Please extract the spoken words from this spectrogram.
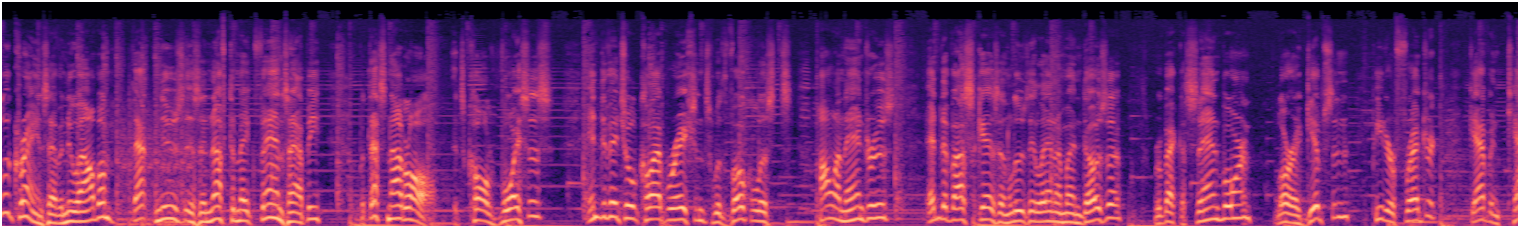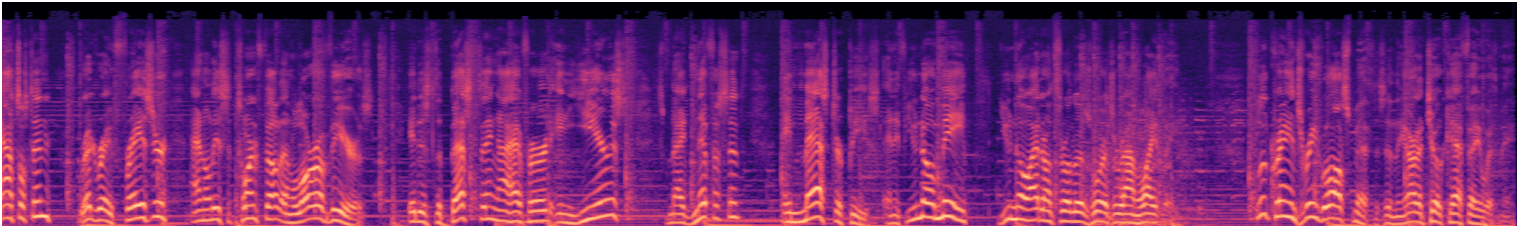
Blue Cranes have a new album. That news is enough to make fans happy, but that's not all. It's called Voices, individual collaborations with vocalists Holland Andrews, Edna Vazquez and Luz Elena Mendoza, Rebecca Sanborn, Laura Gibson, Peter Frederick, Gavin Castleton, Redray Frazier, Annalisa Tornfelt, and Laura Veirs. It is the best thing I have heard in years. It's magnificent, a masterpiece. And if you know me, you know I don't throw those words around lightly. Blue Crane's Reed Wallsmith is in the Artichoke Cafe with me.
